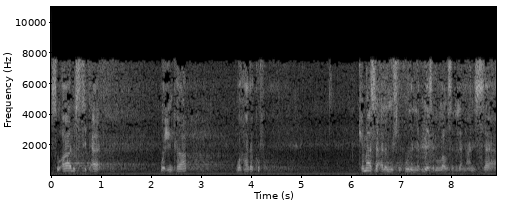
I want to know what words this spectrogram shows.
سؤال استدعاء وإنكار وهذا كفر. كما سأل المشركون النبي صلى الله عليه وسلم عن الساعة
